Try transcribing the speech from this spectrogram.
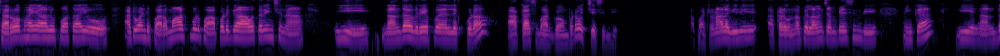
సర్వభయాలు పోతాయో అటువంటి పరమాత్ముడు పాపడిగా అవతరించిన ఈ నంద రేపల్లెకి కూడా ఆకాశ మార్గం కూడా వచ్చేసింది. ఆ పట్టణాల వీధి అక్కడ ఉన్న పిల్లల్ని చంపేసింది. ఇంకా ఈ నంద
